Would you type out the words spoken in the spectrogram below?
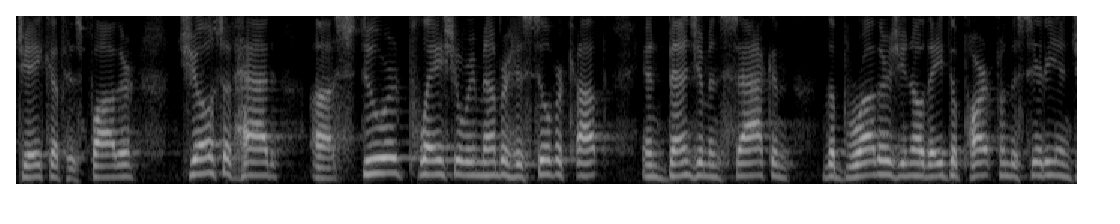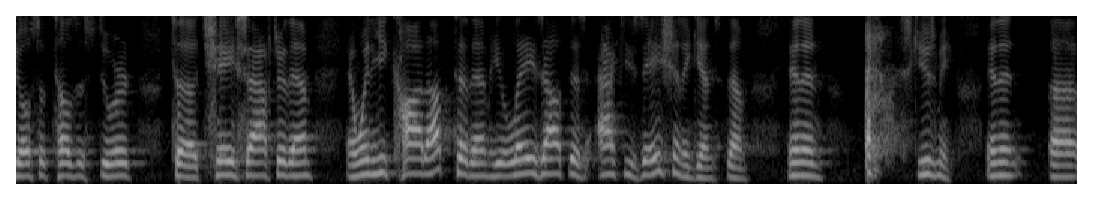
Jacob, his father. Joseph had a steward place, you'll remember, his silver cup in Benjamin's sack. And the brothers, you know, they depart from the city, and Joseph tells the steward to chase after them. And when he caught up to them, he lays out this accusation against them. And then, excuse me, and then uh,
